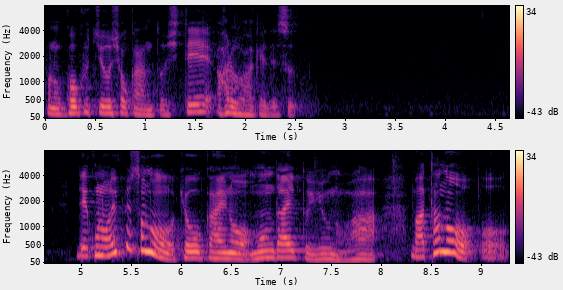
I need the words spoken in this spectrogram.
この獄中書簡としてあるわけです。でこのエペソの教会の問題というのは、まあ、他の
